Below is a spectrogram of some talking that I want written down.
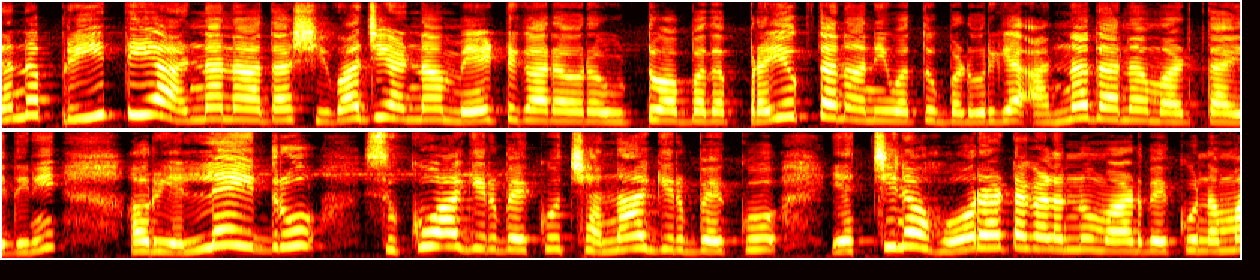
ನನ್ನ ಪ್ರೀತಿಯ ಅಣ್ಣನಾದ ಶಿವಾಜಿ ಅಣ್ಣ ಮೇಟ್ಗಾರ್ ಅವರ ಹುಟ್ಟುಹಬ್ಬದ ಪ್ರಯುಕ್ತ ನಾನಿವತ್ತು ಬಡವರಿಗೆ ಅನ್ನದಾನ ಮಾಡ್ತಾ ಇದ್ದೀನಿ. ಅವರು ಎಲ್ಲೇ ಇದ್ದರೂ ಸುಖವಾಗಿರಬೇಕು, ಚೆನ್ನಾಗಿರಬೇಕು, ಹೆಚ್ಚಿನ ಹೋರಾಟಗಳನ್ನು ಮಾಡಬೇಕು, ನಮ್ಮ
